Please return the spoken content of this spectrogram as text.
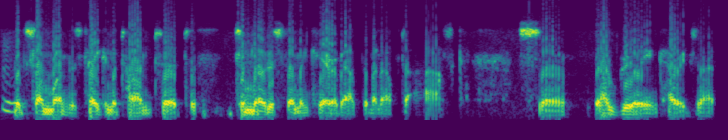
mm-hmm. that someone has taken the time to, to, to notice them and care about them enough to ask. So I really encourage that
